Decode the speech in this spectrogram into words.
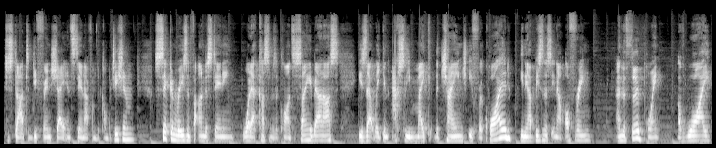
to start to differentiate and stand out from the competition. Second reason for understanding what our customers and clients are saying about us is that we can actually make the change if required in our business, in our offering. And the third point of why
